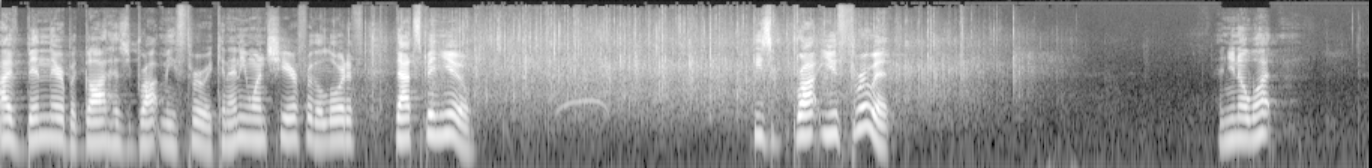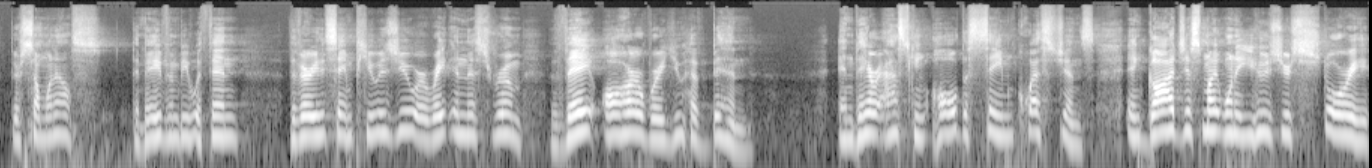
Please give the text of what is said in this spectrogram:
I've been there, but God has brought me through it. Can anyone cheer for the Lord if that's been you? He's brought you through it. And you know what? There's someone else that may even be within the very same pew as you or right in this room. They are where you have been and they're asking all the same questions. And God just might want to use your story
